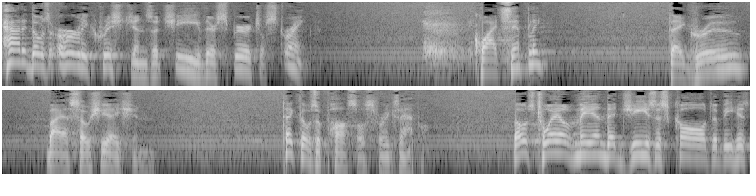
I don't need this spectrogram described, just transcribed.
How did those early Christians achieve their spiritual strength? Quite simply, they grew by association. Take those apostles, for example. Those 12 men that Jesus called to be his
